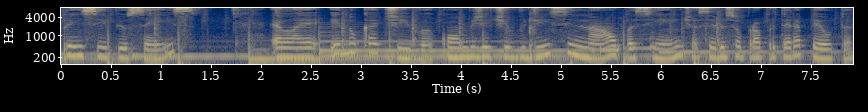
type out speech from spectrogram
Princípio 6 ela é educativa, com o objetivo de ensinar o paciente a ser o seu próprio terapeuta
